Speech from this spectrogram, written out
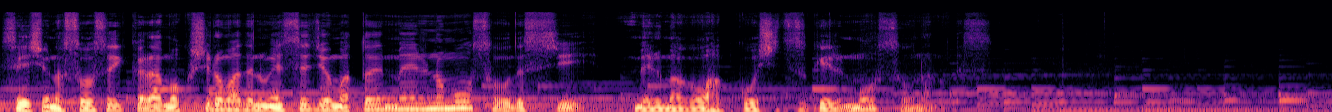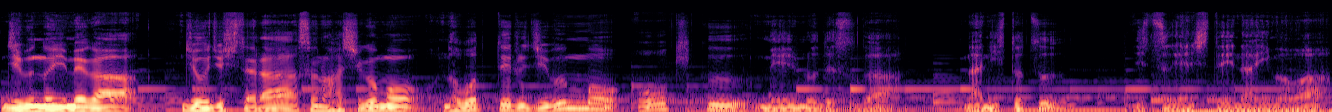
聖書の創世記から黙示録までのメッセージをまとめるのもそうですしメルマガを発行し続けるのもそうなのです。自分の夢が成就したらそのはしごも登っている自分も大きく見えるのですが何一つ実現していない今は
